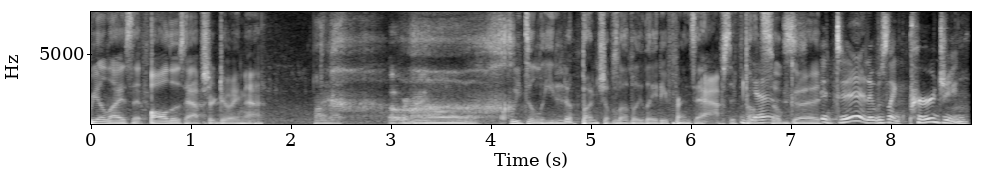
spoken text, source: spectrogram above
realize that all those apps are doing that on the overnight. we deleted a bunch of lovely lady friends apps. It felt so good. It did. It was like purging.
